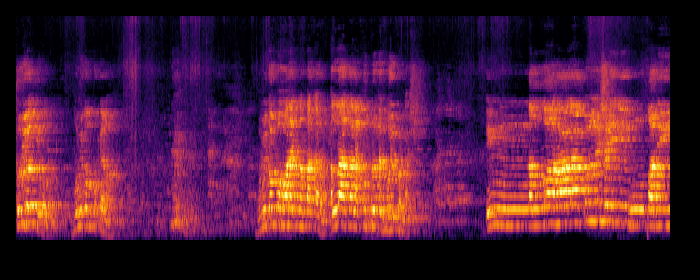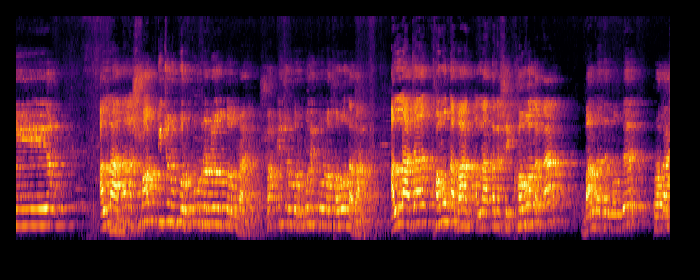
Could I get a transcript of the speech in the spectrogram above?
শরীয়ত কি বলে? ভূমিকম্প কেন? ভূমিকম্প হওয়ার এক নম্বর কারণ, আল্লাহ তাআলা কুদরতের বই প্রকাশ আল্লাহ তাআলা সব কিছুর উপর পূর্ণ নিয়ন্ত্রণ রাখে সব কিছুর উপর পরিপূর্ণ ক্ষমতা ক্ষমতাবান। আল্লাহ যা ক্ষমতাবান, আল্লাহ তাআলা সেই ক্ষমতাটা বান্দাদের মধ্যে প্রকাশ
